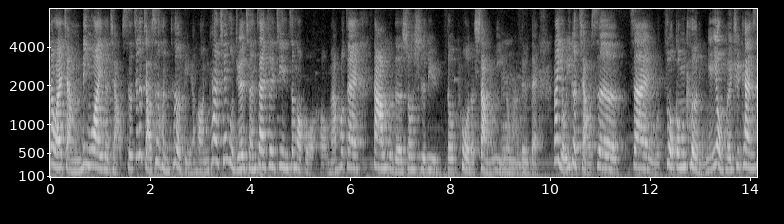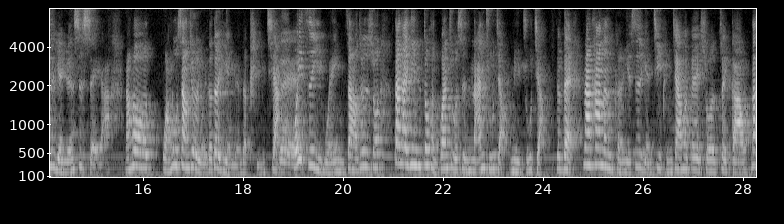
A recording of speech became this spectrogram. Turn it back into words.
那我来讲另外一个角色，这个角色很特别哈、哦。你看《千古绝尘》在最近这么火红，然后在大陆的收视率都破了上亿了嘛、嗯，对不对？那有一个角色，在我做功课里面，因为我回去看是演员是谁啊，然后网络上就有一个对演员的评价。对，我一直以为你知道，就是说大家一定都很关注的是男主角、女主角，对不对？那他们可能也是演技评价会被说最高。那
